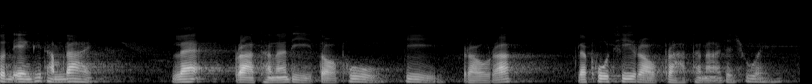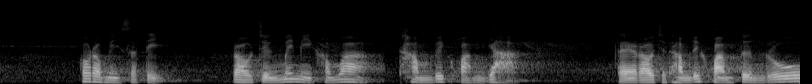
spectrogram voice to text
ตนเองที่ทำได้ และปรารถนาดีต่อผู้ที่เรารัก และผู้ที่เราปรารถนาจะช่วย เพราะเรามีสติ เราจึงไม่มีคำว่าทำด้วยความอยาก แต่เราจะทำด้วยความตื่นรู้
